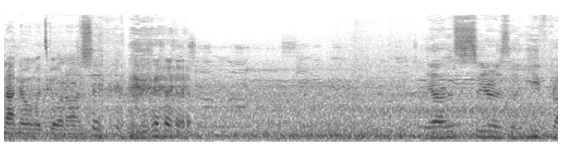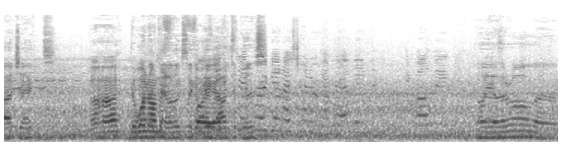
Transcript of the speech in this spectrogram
not knowing what's going on. yeah, this here is the Eve project. Uh huh. The one, on the kind of looks like a big octopus. Again, I was trying to remember Evan. Evolving. Oh yeah, they're all uh,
